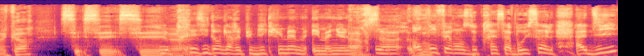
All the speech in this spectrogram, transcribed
d'accord? C'est c'est c'est. Le euh, président de la République lui-même, Emmanuel Alors Macron, ça, en vous- conférence de presse à Bruxelles, a dit,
